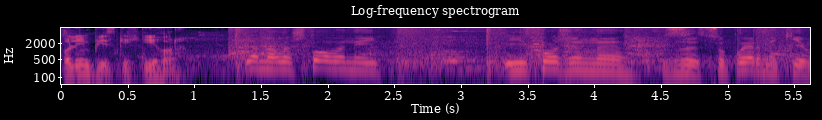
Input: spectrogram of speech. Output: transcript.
Олімпійських ігор. Я налаштований, і кожен з суперників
